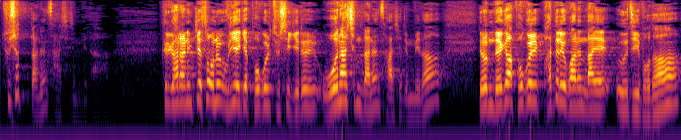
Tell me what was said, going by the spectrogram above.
주셨다는 사실입니다. 그리고 하나님께서 오늘 우리에게 복을 주시기를 원하신다는 사실입니다. 여러분, 내가 복을 받으려고 하는 나의 의지보다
